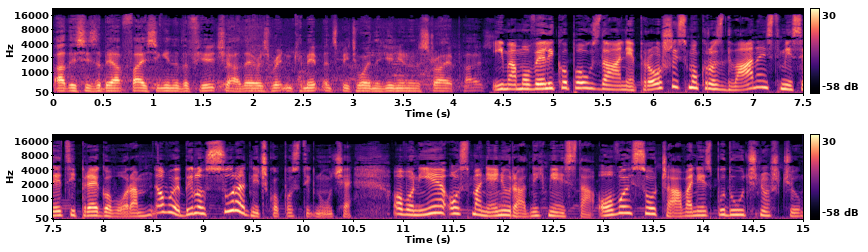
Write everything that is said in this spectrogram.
Uh, this is about facing into the future. There is written commitments between the union and Australia Post. Imamo veliko pouzdanje. Prošli smo kroz 12 mjeseci pregovora. Ovo je bilo suradničko postignuće. Ovo nije o smanjenju radnih mjesta. Ovo je suočavanje s budućnošću.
